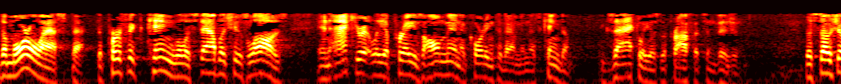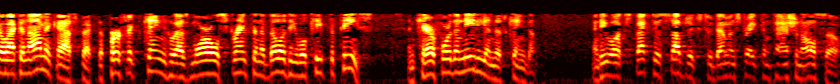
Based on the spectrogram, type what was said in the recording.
The moral aspect. The perfect king will establish his laws and accurately appraise all men according to them in this kingdom, exactly as the prophets envisioned. The socio-economic aspect. The perfect king who has moral strength and ability will keep the peace and care for the needy in this kingdom. And he will expect his subjects to demonstrate compassion also.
